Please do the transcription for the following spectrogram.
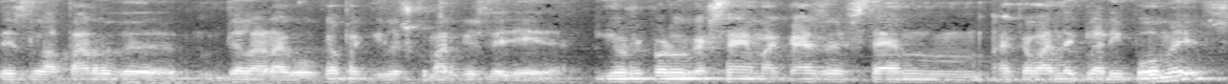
des de la part de, de l'Aragó cap aquí, les comarques de Lleida. Jo recordo que estàvem a casa, estàvem acabant d'aclarir pomes,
